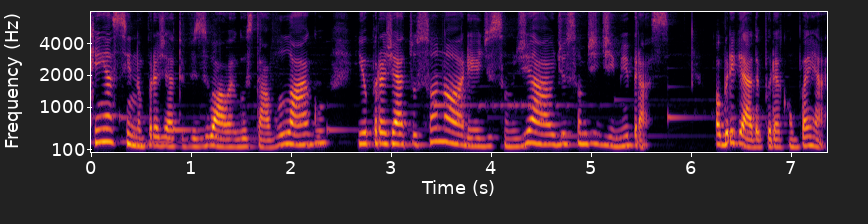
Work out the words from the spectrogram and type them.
Quem assina o projeto visual é Gustavo Lago e o projeto sonoro e edição de áudio são de Jimmy Brás. Obrigada por acompanhar.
